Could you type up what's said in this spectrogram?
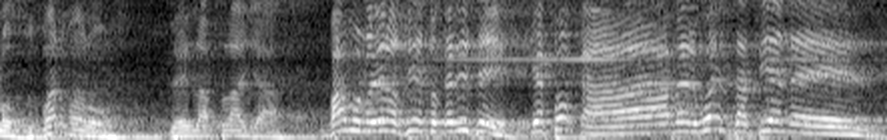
Los bárbaros de la playa. Vámonos ya así esto que dice, qué poca vergüenza tienes.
